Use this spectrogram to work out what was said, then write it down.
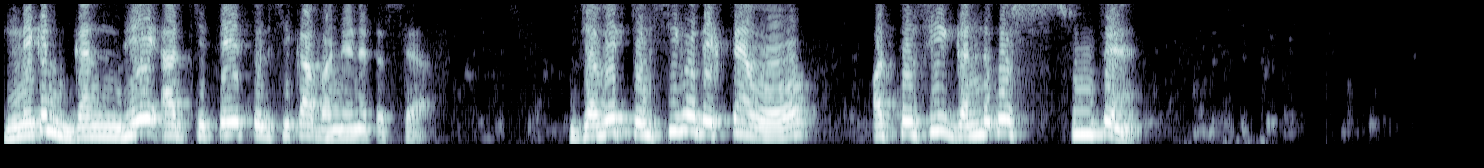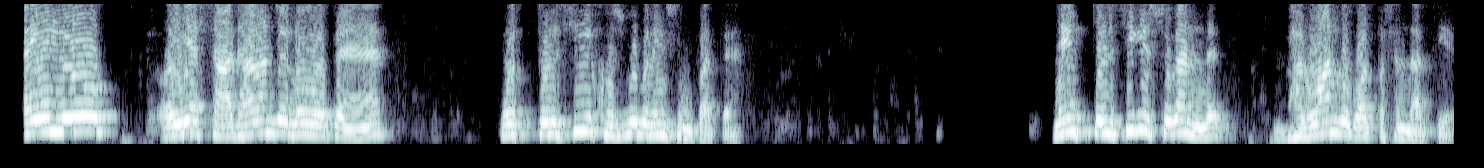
लेकिन गंधे अर्चिते तुलसी का वर्णन तस्या। जब वे तुलसी को देखते हैं वो, और तुलसी गंध को सुनते हैं, कई लोग, और यह साधारण जो लोग होते हैं, वो तुलसी की खुशबू को नहीं सुन पाते लेकिन तुलसी की सुगंध भगवान को बहुत पसंद आती है।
